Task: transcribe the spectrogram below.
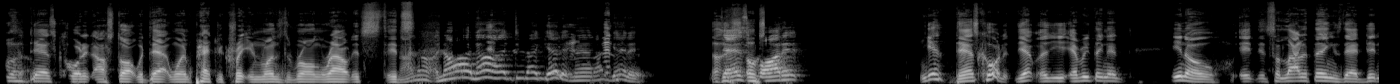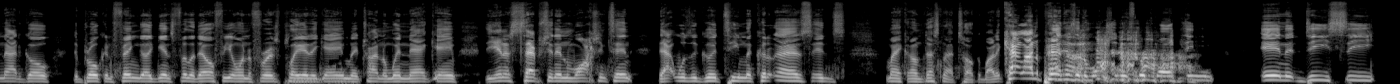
Well, So- Dez caught it. I'll start with that one. Patrick Crayton runs the wrong route. It's it's I know, no, no, dude, I get it, man. I get it. uh, Dez oh, caught it. Yeah, Dez caught it. Yep, uh, everything that you know, it, it's a lot of things that did not go. The broken finger against Philadelphia on the first play of the game. They're trying to win that game. The interception in Washington. That was a good team that could. Uh, it's, it's Mike. Um, let's not talk about it. Carolina Panthers and the Washington football team in DC.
